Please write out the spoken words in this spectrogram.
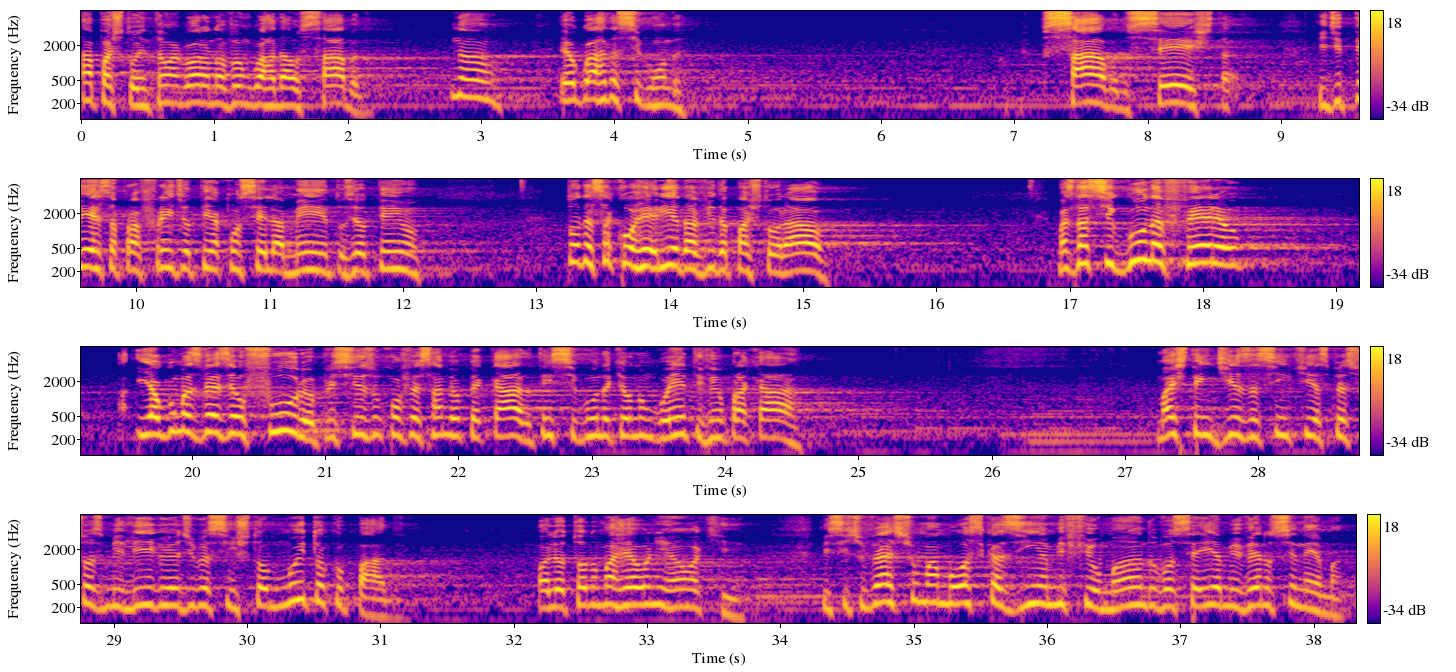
Ah, pastor, então agora nós vamos guardar o sábado? Não, eu guardo a segunda. Sábado, sexta, e de terça para frente eu tenho aconselhamentos, eu tenho toda essa correria da vida pastoral. Mas na segunda-feira eu e algumas vezes eu furo, eu preciso confessar meu pecado. Tem segunda que eu não aguento e venho para cá. Mas tem dias assim que as pessoas me ligam e eu digo assim: estou muito ocupado. Olha, eu estou numa reunião aqui. E se tivesse uma moscazinha me filmando, você ia me ver no cinema,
